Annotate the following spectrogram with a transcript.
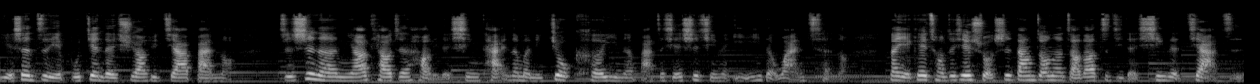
也甚至也不见得需要去加班哦。只是呢，你要调整好你的心态，那么你就可以呢把这些事情呢一一的完成了。那也可以从这些琐事当中呢，找到自己的新的价值。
